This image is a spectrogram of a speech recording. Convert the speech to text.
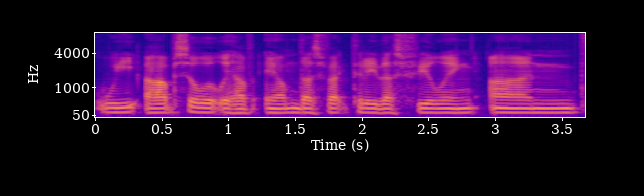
We absolutely have earned this victory, this feeling, and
